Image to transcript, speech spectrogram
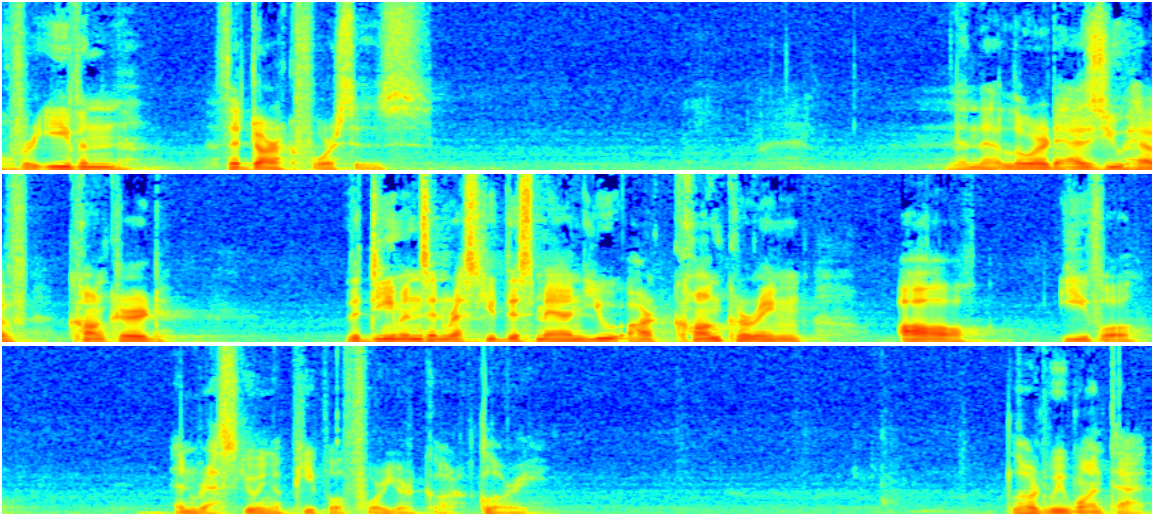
over even the dark forces. And that, Lord, as you have conquered the demons and rescued this man, you are conquering all evil and rescuing a people for your glory. Lord, we want that.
